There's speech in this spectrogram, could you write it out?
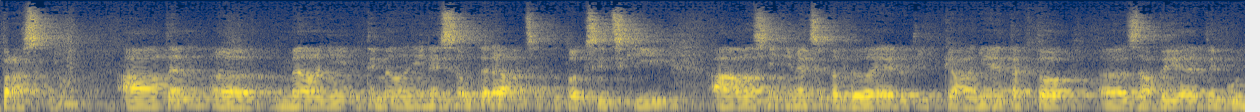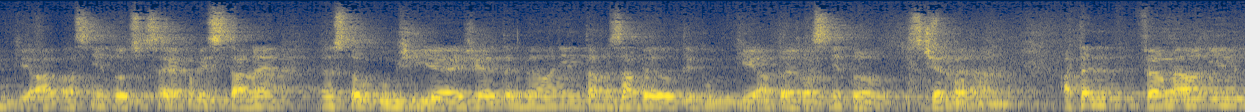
prasknou a ten, uh, melani, ty melaniny jsou teda cytotoxický a vlastně tím, jak se to vyleje do té tkáně, tak to uh, zabije ty buňky a vlastně to, co se jakoby stane uh, s tou kůží, je, že ten melanin tam zabil ty buňky a to je vlastně to zčervenání. A ten felmelanin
